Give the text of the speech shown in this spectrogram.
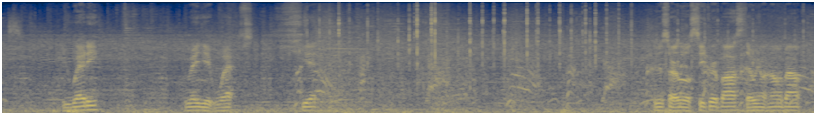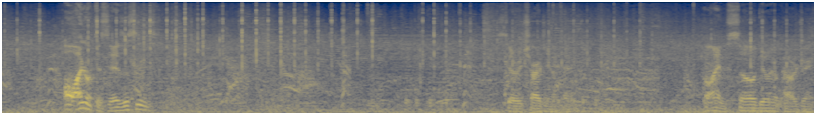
this. You ready? You ready to get wet? Shit. Is this our little secret boss that we don't know about? Oh, I know what this is. This is... Still recharging, okay. Oh, I am so doing a power drink.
